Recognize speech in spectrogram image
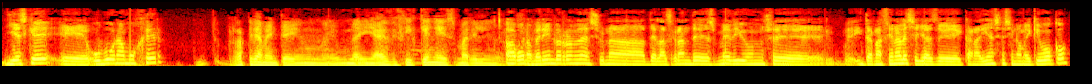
Y es que eh, hubo una mujer rápidamente en una línea, es decir, ¿quién es Marilyn Ah, bueno, Marilyn Monroe es una de las grandes mediums eh, internacionales, ella es de canadiense, si no me equivoco,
